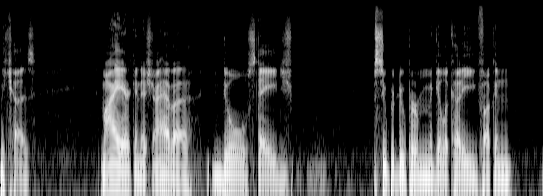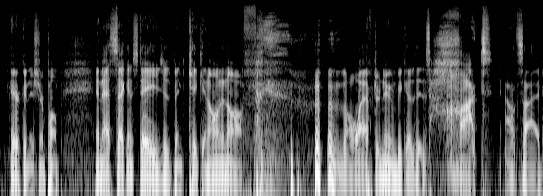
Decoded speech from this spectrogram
because my air conditioner. I have a dual stage, super duper McGillicuddy fucking air conditioner pump, and that second stage has been kicking on and off all afternoon because it is hot outside.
